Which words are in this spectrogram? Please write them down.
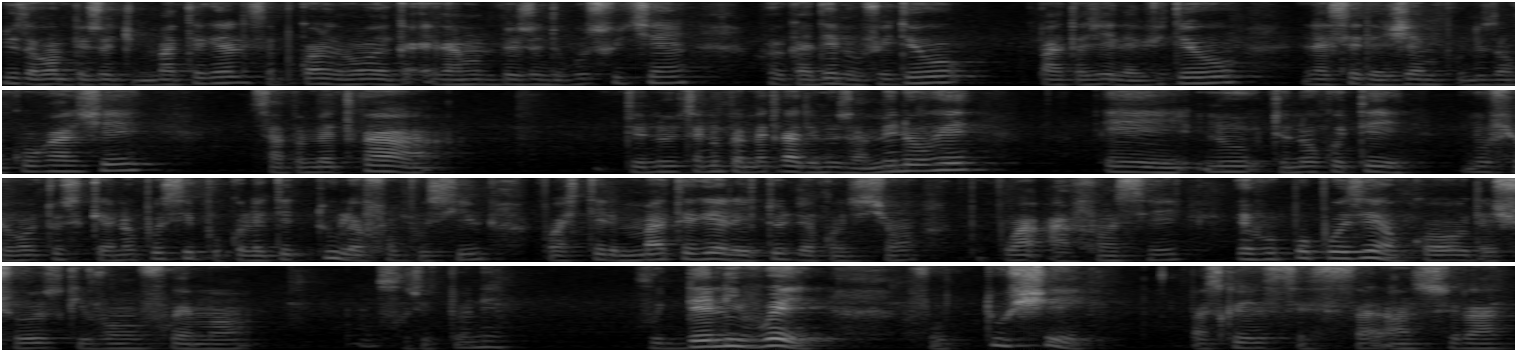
Nous avons besoin du matériel, c'est pourquoi nous avons également besoin de vos soutiens. Regardez nos vidéos, partagez les vidéos, laissez des j'aime pour nous encourager. Ça permettra de nous, ça nous permettra de nous améliorer et nous, de nos côtés, nous ferons tout ce qui est possible pour collecter tous les fonds possibles, pour acheter le matériel et toutes les conditions pour pouvoir avancer et vous proposer encore des choses qui vont vraiment vous étonner, vous délivrer, vous toucher, parce que c'est ça en cela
